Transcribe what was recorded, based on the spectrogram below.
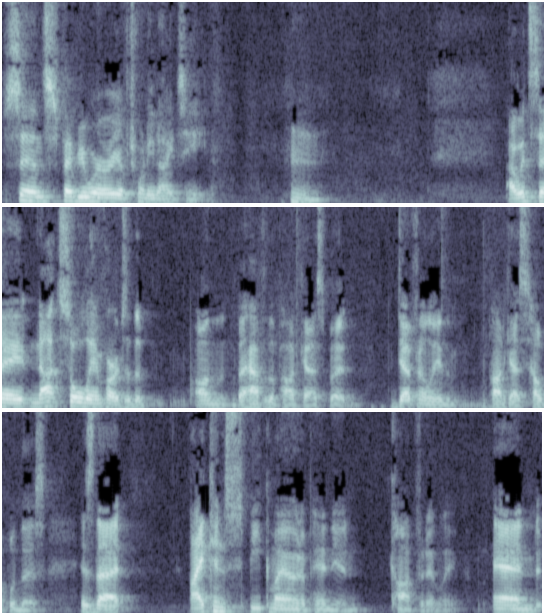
since February of 2019? I would say not solely in parts of the on behalf of the podcast, but definitely the, podcast helped with this. Is that I can speak my own opinion confidently, and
